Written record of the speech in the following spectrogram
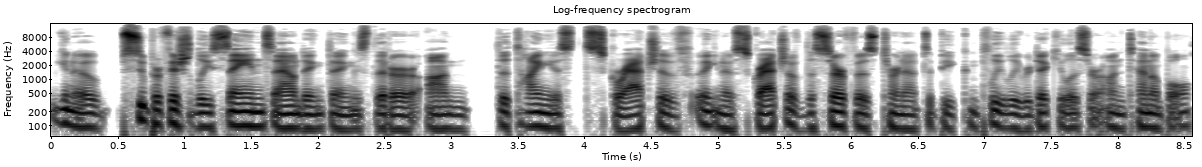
you know, superficially sane sounding things that are on the tiniest scratch of uh, you know scratch of the surface turn out to be completely ridiculous or untenable.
